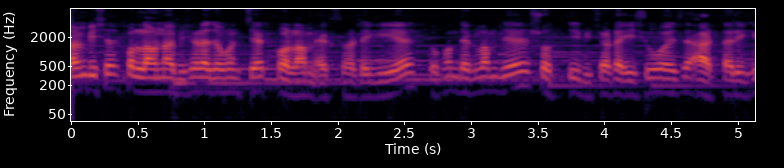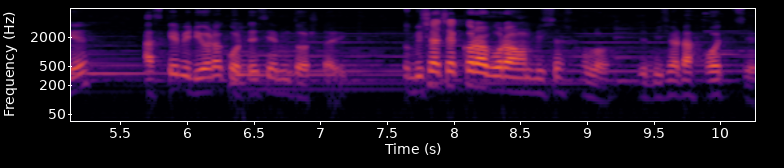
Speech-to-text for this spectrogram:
আমি বিশ্বাস করলাম না, বিষয়টা যখন চেক করলাম এক্সপার্টে গিয়ে, তখন দেখলাম যে সত্যি বিষয়টা ইস্যু হয়েছে আট তারিখে। আজকে ভিডিওটা করতেছি আমি দশ তারিখ। তো বিষয় চেক করার পর আমার বিশ্বাস হলো যে বিষয়টা হচ্ছে।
